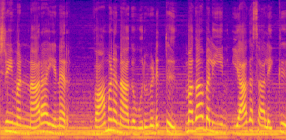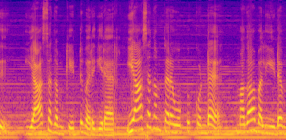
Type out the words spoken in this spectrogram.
ஸ்ரீமன் நாராயணர் வாமனனாக உருவெடுத்து மகாபலியின் யாகசாலைக்கு யாசகம் கேட்டு வருகிறார். யாசகம் தர ஒப்புக்கொண்ட மகாபலியிடம்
